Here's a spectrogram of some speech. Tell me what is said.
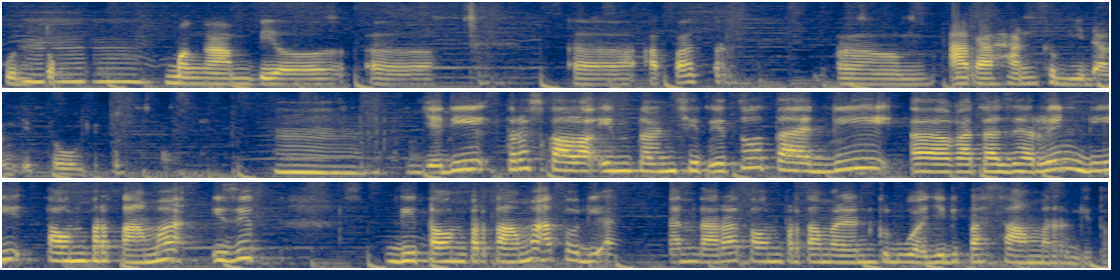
untuk Hmm, mengambil eh, eh, apa ter- em, arahan ke bidang itu gitu. Hmm. Jadi terus kalau internship itu tadi eh, kata Zerlin di tahun pertama, is it di tahun pertama atau di antara tahun pertama dan kedua? Jadi pas summer gitu.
